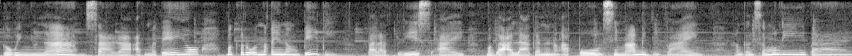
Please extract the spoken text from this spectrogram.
gawin nyo na, Sarah at Mateo, magkaroon na kayo ng baby para at least ay mag-aalaga na ng apo si Mami Divine. Hanggang sa muli, bye!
